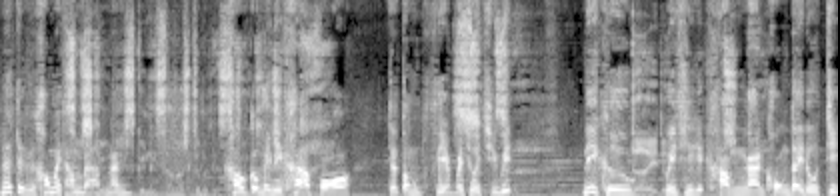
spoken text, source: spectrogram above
และแต่เขาไม่ทำแบบนั้น เขาก็ไม่มีค่าพอ จะต้องเสี่ยงไปช่วยชีวิต นี่คือวิธีทำงานของไดโดจิ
